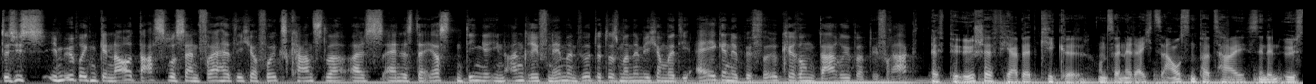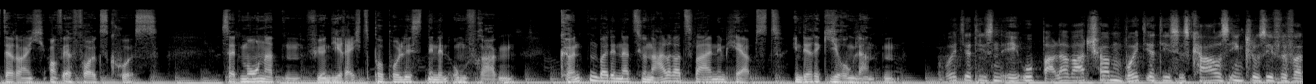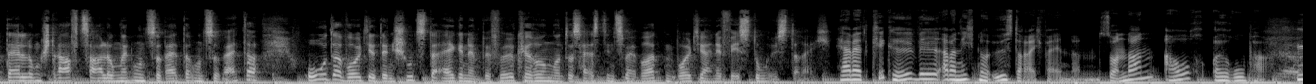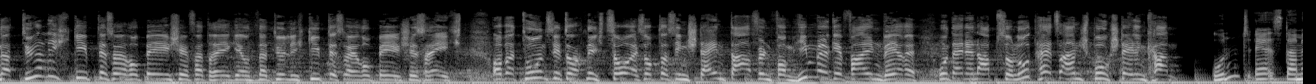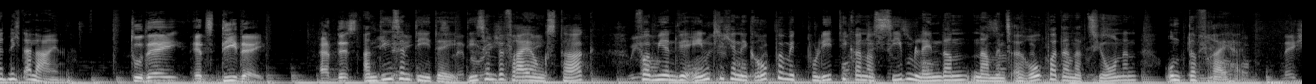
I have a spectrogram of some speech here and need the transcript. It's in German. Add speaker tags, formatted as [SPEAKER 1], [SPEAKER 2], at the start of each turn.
[SPEAKER 1] Das ist im Übrigen genau das, was ein freiheitlicher Volkskanzler als eines der ersten Dinge in Angriff nehmen würde, dass man nämlich einmal die eigene Bevölkerung darüber befragt.
[SPEAKER 2] FPÖ-Chef Herbert Kickel und seine Rechtsaußenpartei sind in Österreich auf Erfolgskurs. Seit Monaten führen die Rechtspopulisten in den Umfragen, könnten bei den Nationalratswahlen im Herbst in der Regierung landen.
[SPEAKER 1] Wollt ihr diesen EU-Ballerwatsch haben? Wollt ihr dieses Chaos inklusive Verteilung, Strafzahlungen und so weiter und so weiter? Oder wollt ihr den Schutz der eigenen Bevölkerung? Und das heißt in zwei Worten, wollt ihr eine Festung Österreich?
[SPEAKER 3] Herbert Kickel will aber nicht nur Österreich verändern, sondern auch Europa.
[SPEAKER 1] Natürlich gibt es europäische Verträge und natürlich gibt es europäisches Recht. Aber tun Sie doch nicht so, als ob das in Steintafeln vom Himmel gefallen wäre und einen Absolutheitsanspruch stellen kann.
[SPEAKER 3] Und er ist damit nicht allein.
[SPEAKER 4] Today it's D-Day.
[SPEAKER 5] An diesem D-Day, diesem Befreiungstag, formieren wir endlich eine Gruppe mit Politikern aus sieben Ländern namens Europa der Nationen und der Freiheit.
